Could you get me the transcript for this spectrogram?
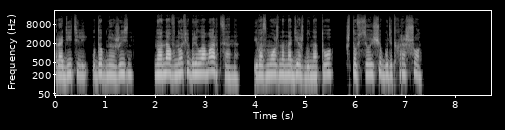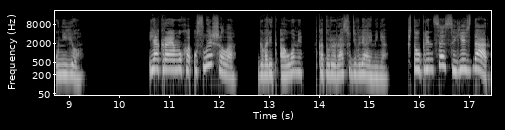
родителей, удобную жизнь, но она вновь обрела Марциана и, возможно, надежду на то, что все еще будет хорошо. У нее. Я краем уха услышала, — говорит Аоми, в который раз удивляя меня, «что у принцессы есть дар,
